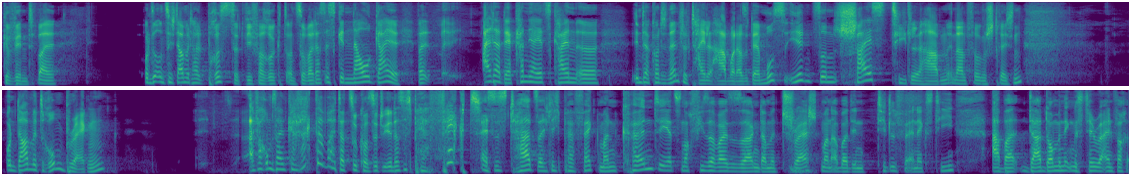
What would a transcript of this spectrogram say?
gewinnt, weil und, und sich damit halt brüstet, wie verrückt und so, weil das ist genau geil. Weil, äh, Alter, der kann ja jetzt kein äh, Intercontinental-Title haben oder so. Der muss irgend so einen Scheiß-Titel haben, in Anführungsstrichen. Und damit rumbraggen, einfach um seinen Charakter weiter zu konstituieren. Das ist perfekt. Es ist tatsächlich perfekt. Man könnte jetzt noch fieserweise sagen, damit trasht man aber den Titel für NXT. Aber da Dominic Mysterio einfach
